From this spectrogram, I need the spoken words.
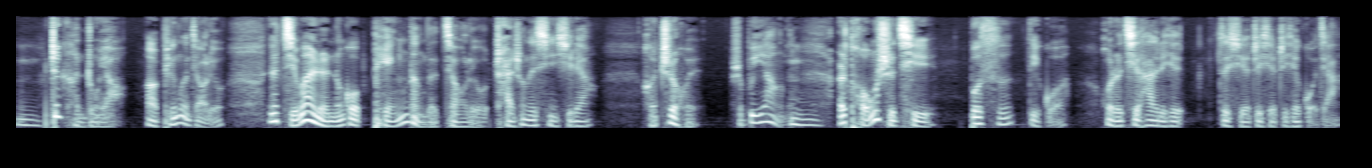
嗯这个很重要啊，平等交流。那几万人能够平等的交流，产生的信息量和智慧是不一样的。嗯而同时期波斯帝国或者其他的这些这些这些这些国家，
